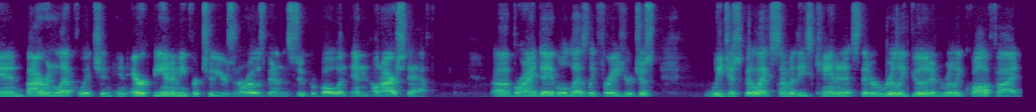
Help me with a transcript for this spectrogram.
and Byron Leftwich and, and Eric Bieniemy for two years in a row has been in the Super Bowl, and, and on our staff, uh, Brian Daboll, Leslie Frazier. Just we just feel like some of these candidates that are really good and really qualified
